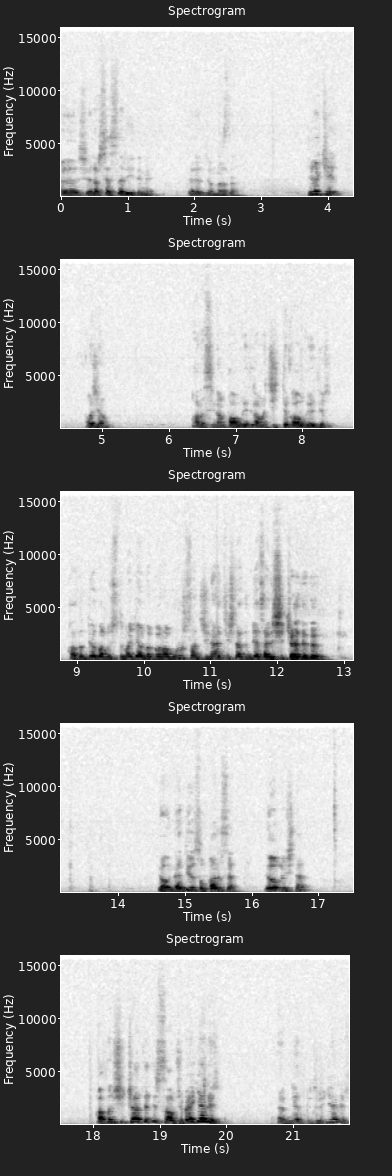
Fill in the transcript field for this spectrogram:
Ee, şeyler sesleri iyi değil mi? Televizyonlarda. Diyor ki hocam karısıyla kavga ediyor ama ciddi kavga ediyor. Kadın diyor bak üstüme gelme bana vurursan cinayet işledin diye seni şikayet ederim. ya ne diyorsun karı sen? Yok işte. Kadın şikayet edir, savcı bey gelir. Emniyet müdürü gelir.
